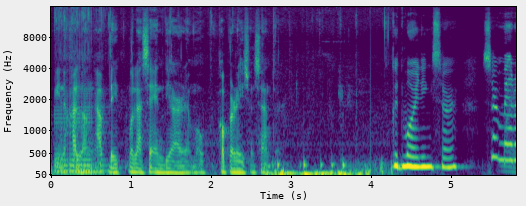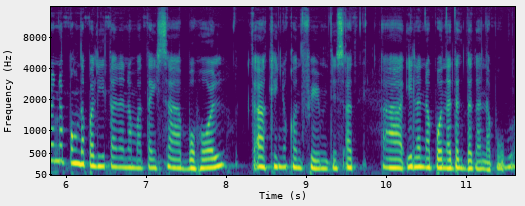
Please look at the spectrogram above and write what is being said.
pinakalang update mula sa NDRM Op- Operations Center. Good morning, sir. Sir, meron na pong napalitan na namatay sa Bohol. Uh, can you confirm this? At uh, ilan na po nadagdagan na po ba?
